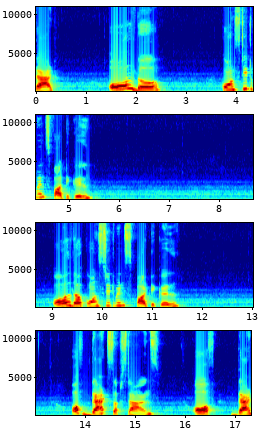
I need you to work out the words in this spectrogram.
that all the constituents particle all the constituents particle of that substance of that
